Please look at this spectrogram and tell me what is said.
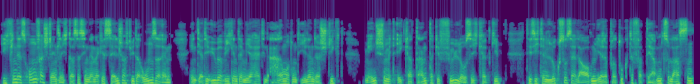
Ich finde es unverständlich, dass es in einer Gesellschaft wie der unseren, in der die überwiegende Mehrheit in Armut und Elend erstickt, Menschen mit eklatanter Gefühllosigkeit gibt, die sich den Luxus erlauben, ihre Produkte verderben zu lassen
